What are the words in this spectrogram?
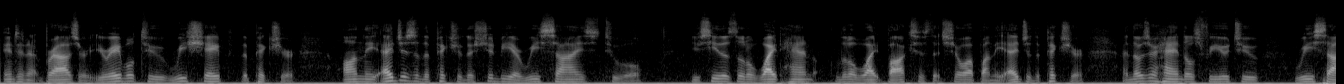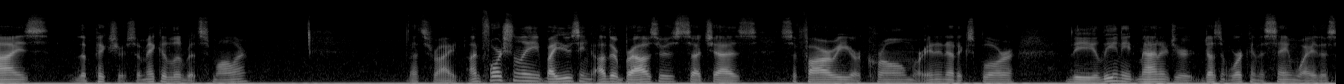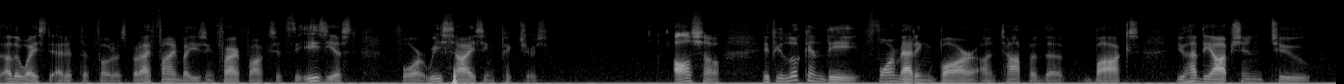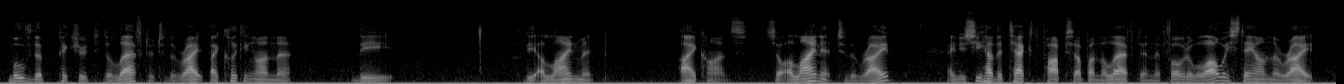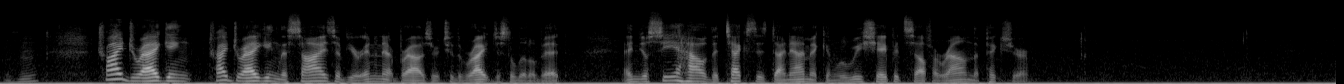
internet browser, you're able to reshape the picture. On the edges of the picture there should be a resize tool. You see those little white hand little white boxes that show up on the edge of the picture and those are handles for you to resize the picture. So make it a little bit smaller. That's right. Unfortunately, by using other browsers such as Safari or Chrome or Internet Explorer, the Leonete Manager doesn't work in the same way. There's other ways to edit the photos, but I find by using Firefox it's the easiest for resizing pictures. Also, if you look in the formatting bar on top of the box, you have the option to move the picture to the left or to the right by clicking on the the the alignment icons. So align it to the right and you see how the text pops up on the left and the photo will always stay on the right. Mm -hmm. Try dragging try dragging the size of your internet browser to the right just a little bit and you'll see how the text is dynamic and will reshape itself around the picture.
